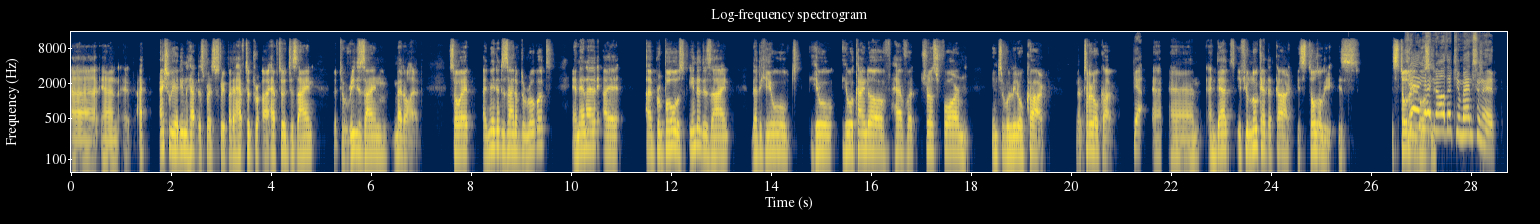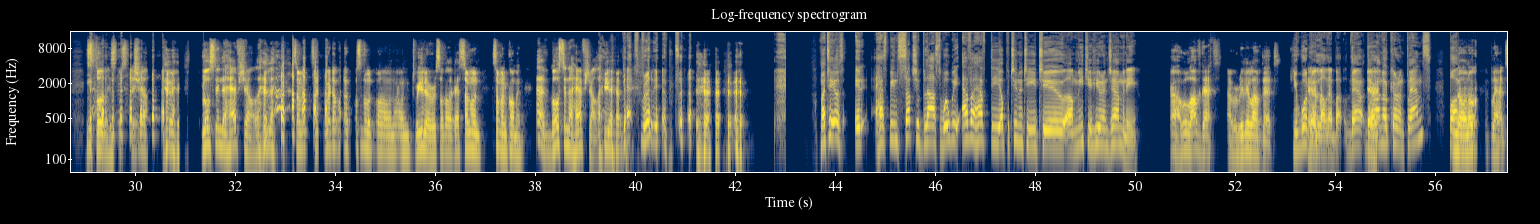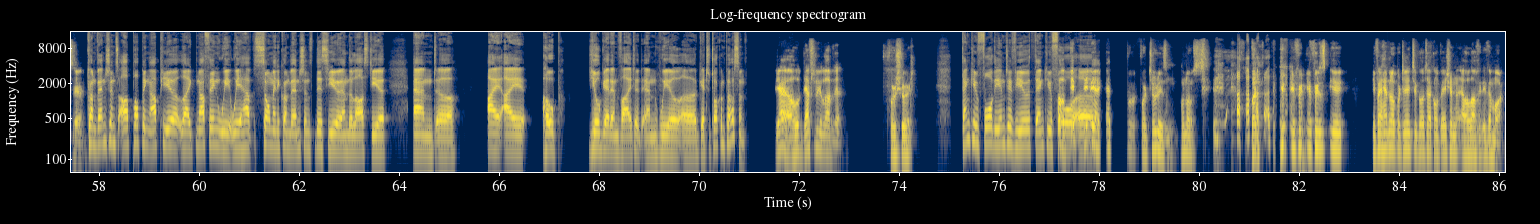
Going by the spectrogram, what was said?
uh, and I actually I didn't have this first script, but I have to draw, I have to design to redesign Metalhead. So I, I made a design of the robot, and then I I, I propose in the design that he will he will he will kind of have a transform into a little car, a turtle car. Yeah, and and, and that if you look at that car, it's totally it's it's totally yeah yeah. Now that you mention it, it's totally it's special. Ghost in the half shell. someone when I posted on, on Twitter or something like that, someone someone comment, yeah, ghost in the half shell. That's brilliant. Mateus, it has been such a blast. Will we ever have the opportunity to uh, meet you here in Germany? Yeah, I would love that. I would really love that. You would yeah. really love that, but there there yeah. are no current plans. But no, no plans. Yeah, conventions are popping up here like nothing. We we have so many conventions this year and the last year, and uh, I I hope you'll get invited and we'll uh, get to talk in person. Yeah, I would definitely love that for sure. Thank you for the interview. Thank you for oh, maybe, uh, I get for, for, tourism. Who knows? but if if it's if I have an opportunity to go to a convention, I'll love it even more,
